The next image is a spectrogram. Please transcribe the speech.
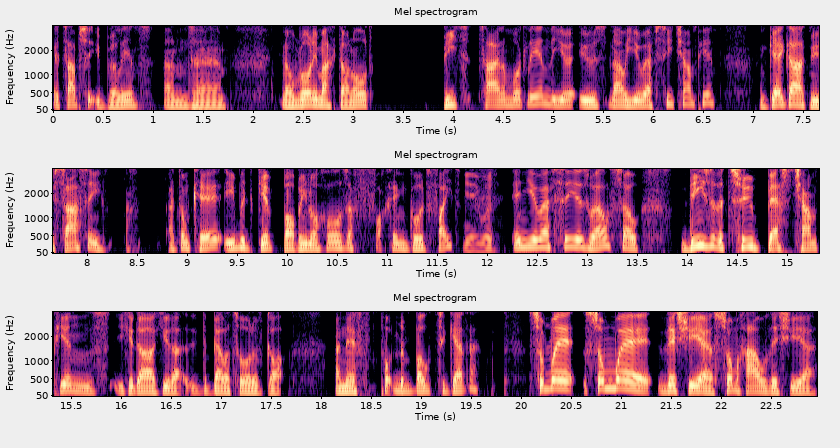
It's absolutely brilliant. And um, you know, Rory MacDonald beat Tyron Woodley, in the U- who's now UFC champion, and Gegard Mousasi. I don't care. He would give Bobby Knuckles a fucking good fight. Yeah, he would. in UFC as well. So these are the two best champions you could argue that the Bellator have got, and they're putting them both together. Somewhere, somewhere this year, somehow this year,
